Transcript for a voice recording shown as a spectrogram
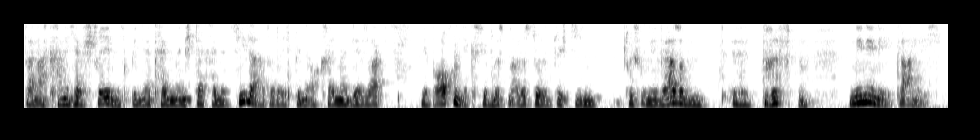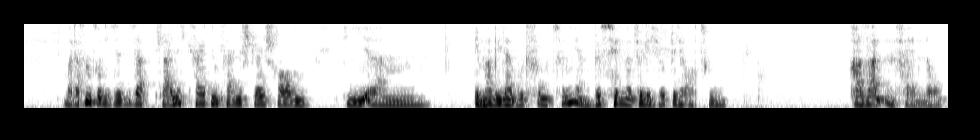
danach kann ich ja streben. Ich bin ja kein Mensch, der keine Ziele hat oder ich bin ja auch keiner, der sagt, wir brauchen nichts, wir müssen alles durch die, durchs Universum äh, driften. Nee, nee, nee, gar nicht. Aber das sind so diese, diese Kleinigkeiten, kleine Stellschrauben, die ähm, immer wieder gut funktionieren. Bis hin natürlich wirklich auch zu rasanten Veränderungen.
